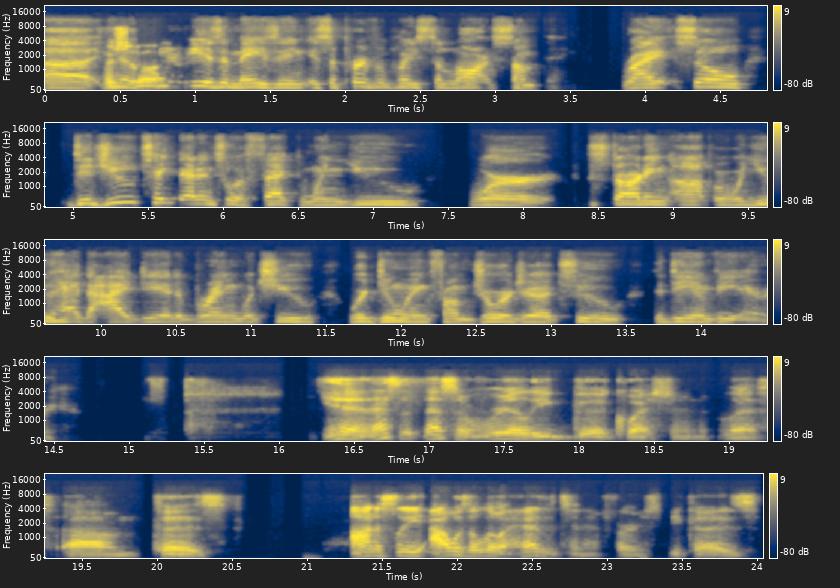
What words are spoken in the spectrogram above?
Uh, For you know, sure. DMV is amazing. It's a perfect place to launch something, right? So, did you take that into effect when you were starting up or when you had the idea to bring what you were doing from Georgia to the DMV area? Yeah, that's a that's a really good question, Les. Um, because honestly, I was a little hesitant at first because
